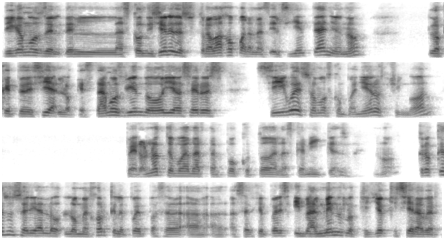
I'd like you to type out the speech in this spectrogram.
digamos, de, las condiciones de su trabajo para el siguiente año, ¿no? Lo que te decía, lo que estamos viendo hoy a cero es, sí, güey, somos compañeros, chingón, pero no te voy a dar tampoco todas las canicas, ¿no? Creo que eso sería lo, mejor que le puede pasar a, Sergio Pérez y al menos lo que yo quisiera ver.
